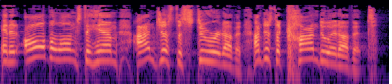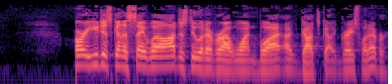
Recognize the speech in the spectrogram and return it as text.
And it all belongs to Him. I'm just a steward of it. I'm just a conduit of it. Or are you just going to say, well, I'll just do whatever I want. Boy, I, God's got grace, whatever.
